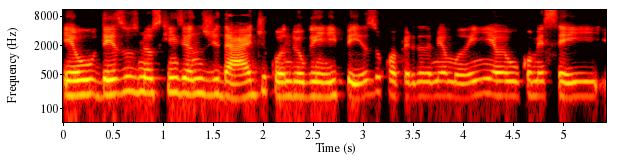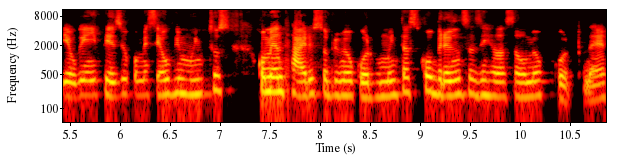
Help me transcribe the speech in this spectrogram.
eu, desde os meus 15 anos de idade, quando eu ganhei peso com a perda da minha mãe, eu comecei, eu ganhei peso e eu comecei a ouvir muitos comentários sobre o meu corpo, muitas cobranças em relação ao meu corpo, né?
